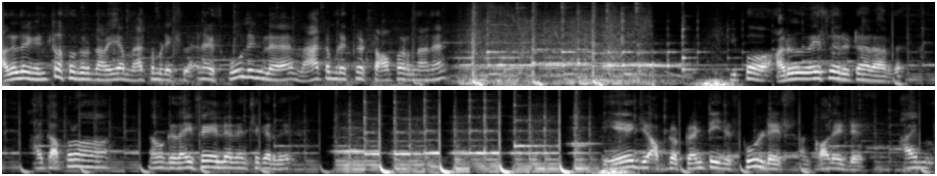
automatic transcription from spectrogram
அதில் இன்ட்ரெஸ்ட் வந்துடும் நிறையா மேத்தமெட்டிக்ஸில் எனக்கு ஸ்கூலிங்கில் மேத்தமெட்டிக்ஸில் டாப்பர் நான். இப்போது அறுபது வயசில் ரிட்டையர் ஆகுது. அதுக்கப்புறம் நமக்கு லைஃபே இல்லை நினச்சிக்கிறது. Age up to twenty school days and college days I am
